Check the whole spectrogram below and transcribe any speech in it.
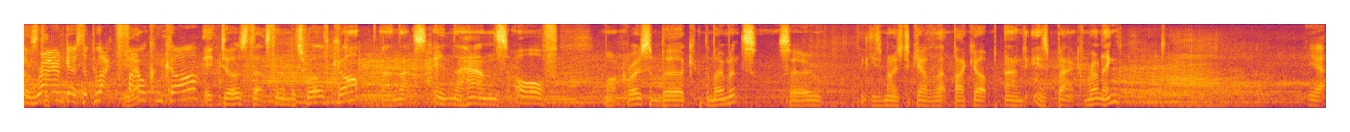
Around goes the Black Falcon car. It does. That's the number 12 car, and that's in the hands of Mark Rosenberg at the moment. So I think he's managed to gather that back up and is back running. Yeah,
